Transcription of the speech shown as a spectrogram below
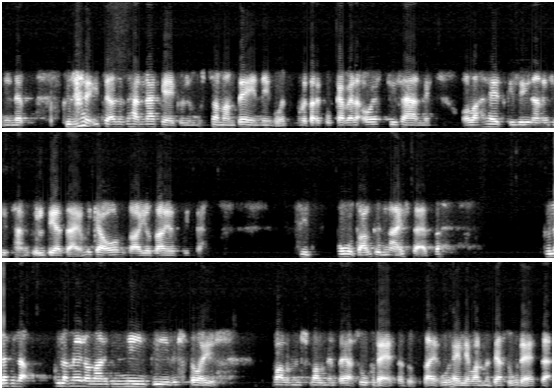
niin ne kyllä itse asiassa hän näkee kyllä musta saman tein, niin kuin, että mun ei tarvitse kävellä ovesta sisään, niin olla hetki siinä, niin sitten hän kyllä tietää jo mikä on tai jotain, ja sitten sit puhutaan kyllä näistä, että kyllä, sillä, kyllä meillä on ainakin niin tiivis toi valmennusvalmentajasuhde että, tai urheilijavalmentajasuhde, että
